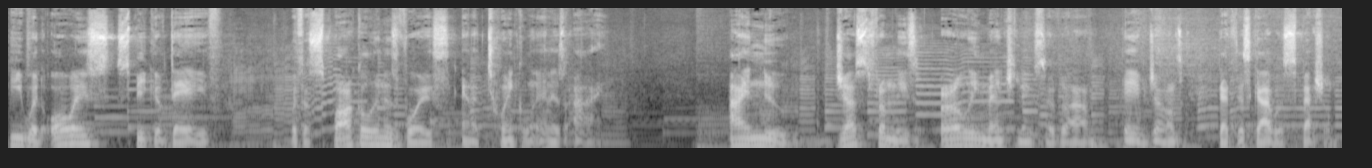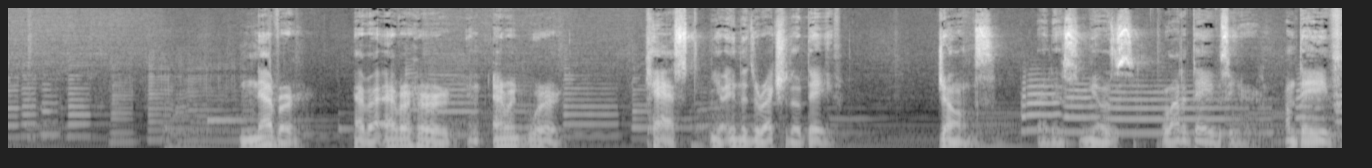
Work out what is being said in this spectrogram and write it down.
he would always speak of Dave with a sparkle in his voice and a twinkle in his eye. I knew just from these early mentionings of um, Dave Jones that this guy was special. Never have I ever heard an errant word cast you know, in the direction of Dave Jones. That is, you know, there's a lot of Daves here. I'm Dave,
